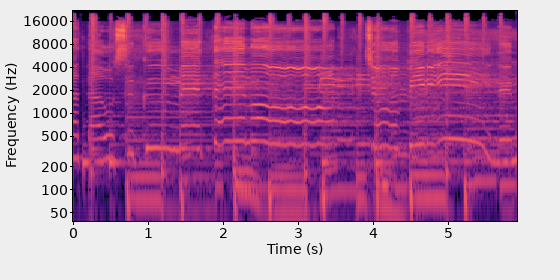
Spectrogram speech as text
肩をすくめてもちょっぴり眠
